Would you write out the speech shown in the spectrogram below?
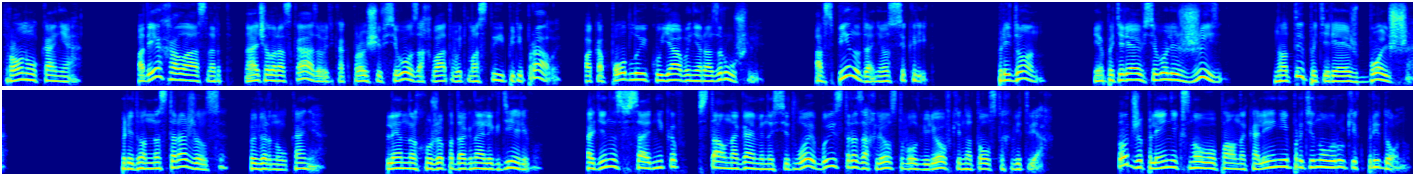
Тронул коня. Подъехал Аснард, начал рассказывать, как проще всего захватывать мосты и переправы, пока подлые куявы не разрушили. А в спину донесся крик. «Придон, я потеряю всего лишь жизнь, но ты потеряешь больше». Придон насторожился, повернул коня. Пленных уже подогнали к дереву. Один из всадников встал ногами на седло и быстро захлестывал веревки на толстых ветвях. Тот же пленник снова упал на колени и протянул руки к Придону.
